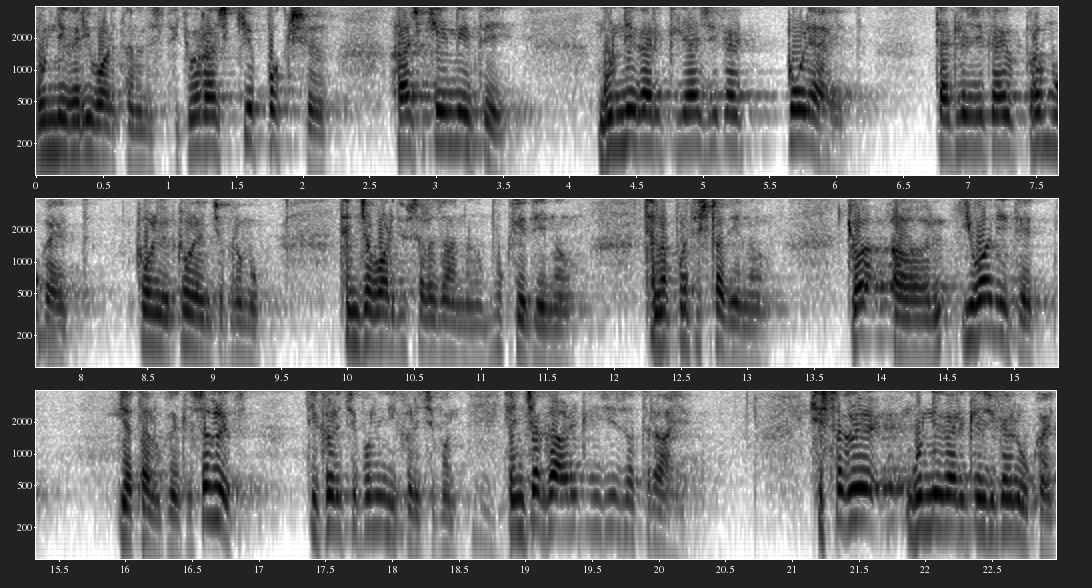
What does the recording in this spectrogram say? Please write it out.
गुन्हेगारी वाढताना दिसते किंवा राजकीय पक्ष राजकीय नेते गुन्हेगारीतल्या जे काय टोळ्या आहेत त्यातले जे काय प्रमुख आहेत टोळे टोळ्यांचे प्रमुख त्यांच्या वाढदिवसाला जाणं बुके देणं त्यांना प्रतिष्ठा देणं किंवा इवान युवा आहेत या तालुक्यातले सगळेच तिकडचे पण आणि इकडचे पण. यांच्या गाडीतली जी जत्रा आहे हे सगळे गुन्हेगारीतले जे काही लोक आहेत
